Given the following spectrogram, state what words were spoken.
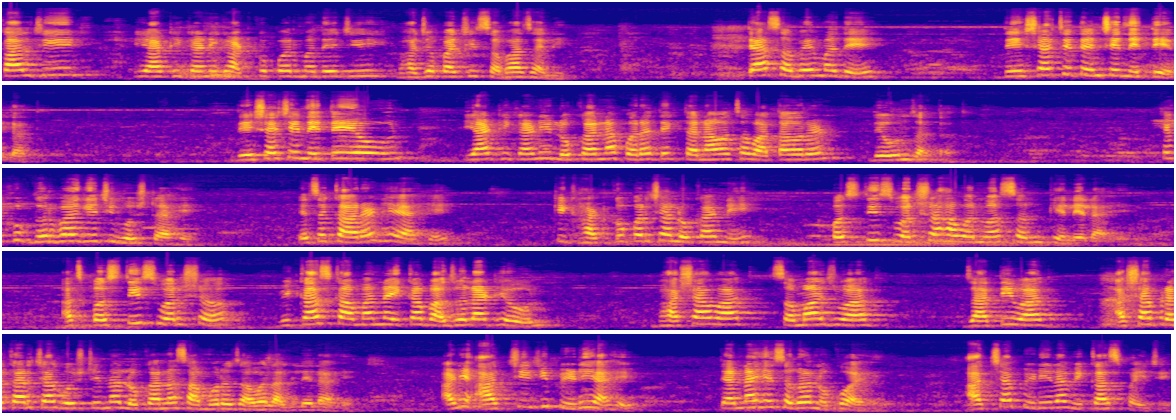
काल जी या ठिकाणी घाटकोपरमध्ये जी भाजपाची सभा झाली त्या सभेमध्ये देशाचे त्यांचे नेते येतात. देशाचे नेते येऊन या ठिकाणी लोकांना परत एक तणावाचं वातावरण देऊन जातात. हे खूप दुर्भाग्याची गोष्ट आहे. याचं कारण हे आहे की घाटकोपरच्या लोकांनी पस्तीस वर्ष हा वनवास सण केलेला आहे. आज पस्तीस वर्ष विकास कामांना एका बाजूला ठेवून भाषावाद समाजवाद जातीवाद अशा प्रकारच्या गोष्टींना लोकांना सामोरं जावं लागलेलं आहे. आणि आजची जी पिढी आहे त्यांना हे सगळं नको आहे. आजच्या पिढीला विकास पाहिजे.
